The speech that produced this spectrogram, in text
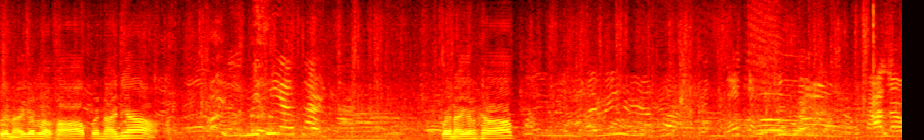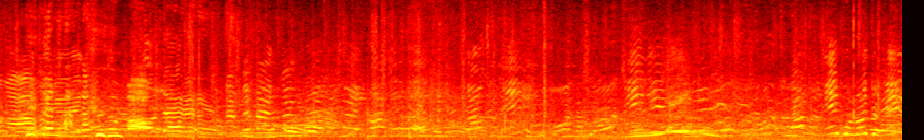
ไปไหนกันเหรอครับ ไปไหนเนี่ยวิทยาศาสตร์ไปไหนกันครับ ไปวิทยาศาสตร์ทานแล้วเบาเลยนี่นี่นี่คุณรู้อยู่นี่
